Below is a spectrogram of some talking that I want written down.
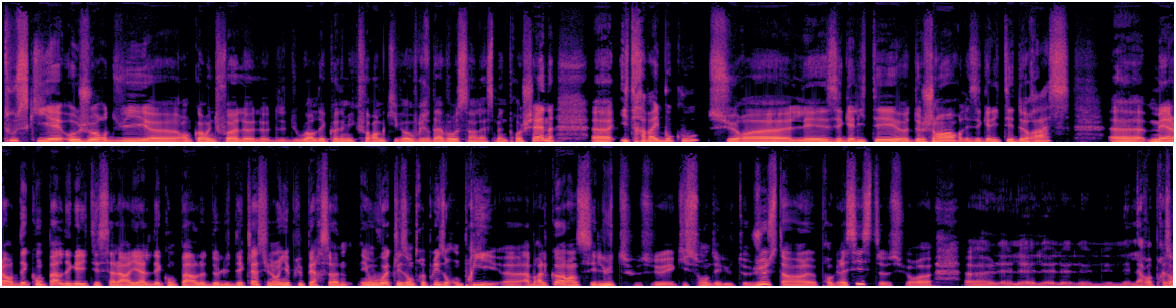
tout ce qui est aujourd'hui, euh, encore une fois, le, le, du World Economic Forum qui va ouvrir Davos hein, la semaine prochaine, euh, il travaille beaucoup sur euh, les égalités euh, de genre, les égalités de race. mais alors, dès qu'on parle d'égalité salariale, dès qu'on parle de lutte des classes, finalement, il n'y a plus personne. Et on voit que les entreprises ont pris à bras le corps hein, ces luttes, qui sont des luttes justes, hein, progressistes, sur la représentation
